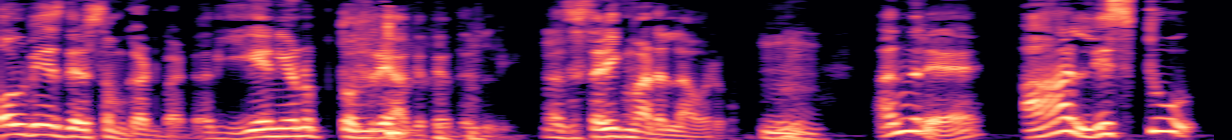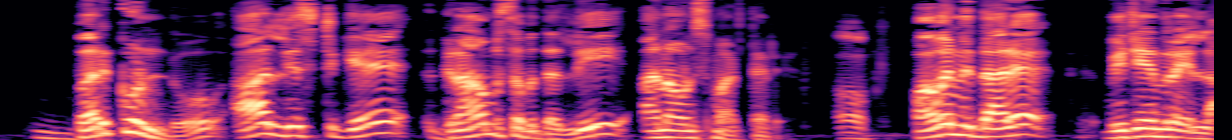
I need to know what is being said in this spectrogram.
always there some good but ಅದು ಏನೇನು ತೊಂದರೆ ಆಗುತ್ತೆ ಅದರಲ್ಲಿ. ಅದು ಸರಿಗ್ ಮಾಡಲ್ಲ ಅವರು. ಅಂದ್ರೆ ಆ ಲಿಸ್ಟ್ ಬರ್ಕೊಂಡು ಆ ಲಿಸ್ಟ್ಗೆ ಗ್ರಾಮ ಸಭದಲ್ಲಿ ಅನೌನ್ಸ್ ಮಾಡ್ತಾರೆ. ಪವನ್ ಇದ್ದಾರೆ ವಿಜೇಂದ್ರ ಇಲ್ಲ.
